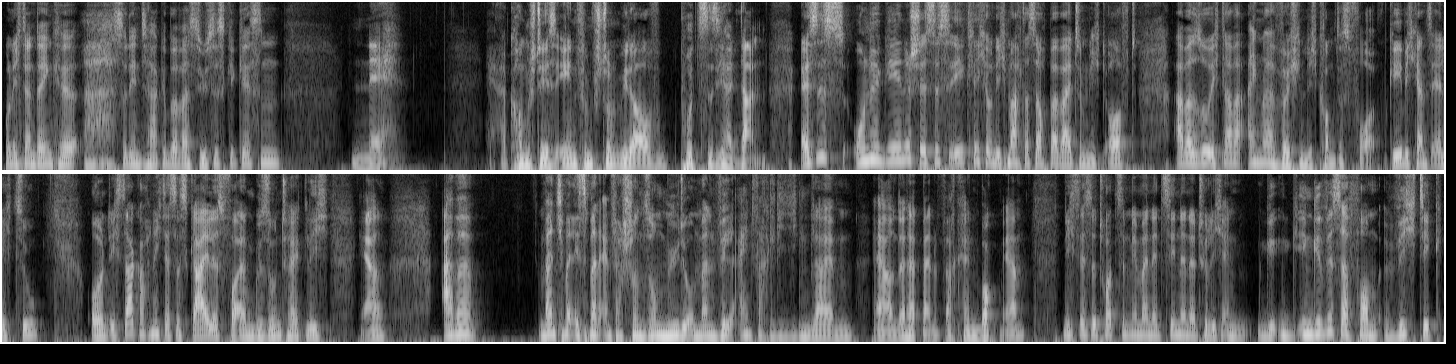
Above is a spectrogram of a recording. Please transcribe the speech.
Und ich dann denke, ah, hast du den Tag über was Süßes gegessen? Nee. Ja, komm, stehst eh in fünf Stunden wieder auf putze sie halt dann. Es ist unhygienisch, es ist eklig und ich mache das auch bei weitem nicht oft. Aber so, ich glaube, einmal wöchentlich kommt es vor. Gebe ich ganz ehrlich zu. Und ich sage auch nicht, dass es geil ist, vor allem gesundheitlich, ja. Aber manchmal ist man einfach schon so müde und man will einfach liegen bleiben. Ja, und dann hat man einfach keinen Bock mehr. Nichtsdestotrotz sind mir meine Zähne natürlich ein, in gewisser Form wichtig.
